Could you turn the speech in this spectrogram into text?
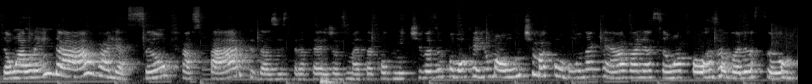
Então, além da avaliação, que faz parte das estratégias metacognitivas, eu coloquei uma última coluna, que é a avaliação após a avaliação.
